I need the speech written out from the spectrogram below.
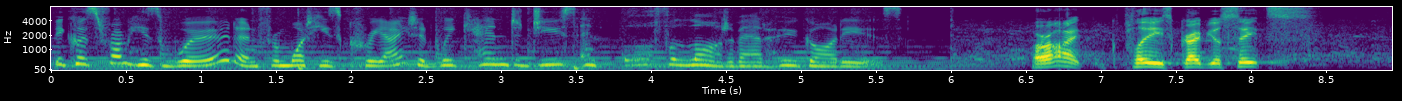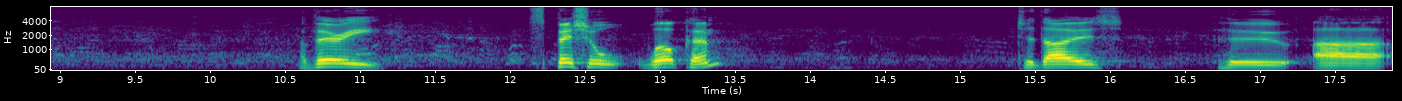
because from His Word and from what He's created, we can deduce an awful lot about who God is. All right, please grab your seats. A very special welcome to those who are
